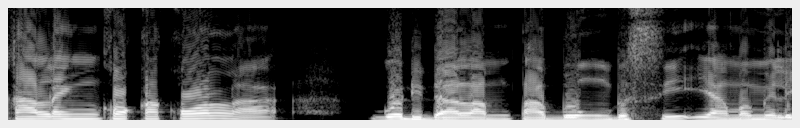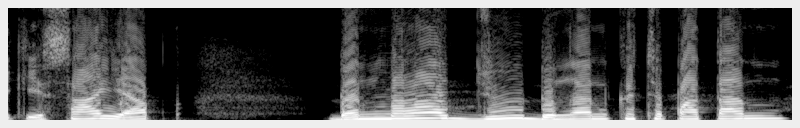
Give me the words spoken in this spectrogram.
kaleng Coca-Cola. Gue di dalam tabung besi yang memiliki sayap dan melaju dengan kecepatan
